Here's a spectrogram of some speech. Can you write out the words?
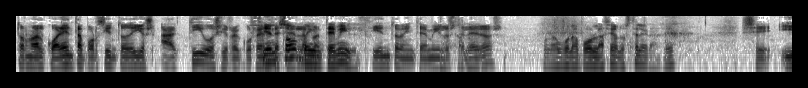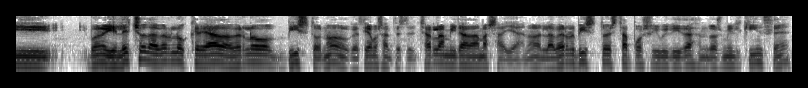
torno al 40% de ellos activos y recurrentes. 120.000. 120.000 hosteleros. Una buena población hostelera, ¿eh? Sí, y bueno, y el hecho de haberlo creado, haberlo visto, ¿no? Lo que decíamos antes, de echar la mirada más allá, ¿no? El haber visto esta posibilidad en 2015,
